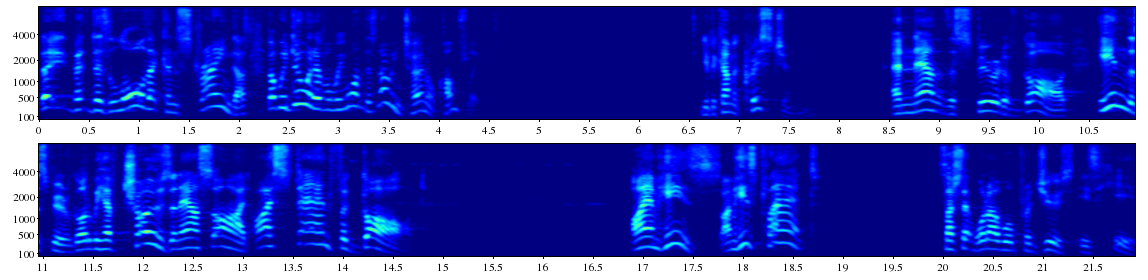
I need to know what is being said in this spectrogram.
But there's law that constrained us, but we do whatever we want. There's no internal conflict. You become a Christian, and now that the Spirit of God, in the Spirit of God, we have chosen our side. I stand for God. I am His. I'm His plant, such that what I will produce is His.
